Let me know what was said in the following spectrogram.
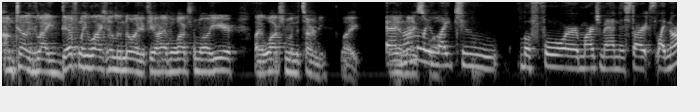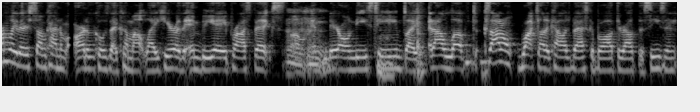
I'm telling you, like definitely watch Illinois if y'all haven't watched them all year. Like watch them in the tourney. Like I they a nice normally like to before March Madness starts. Like normally there's some kind of articles that come out like here are the NBA prospects um, Mm-hmm. and they're on these teams. Like and I loved because I don't watch a lot of college basketball throughout the season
